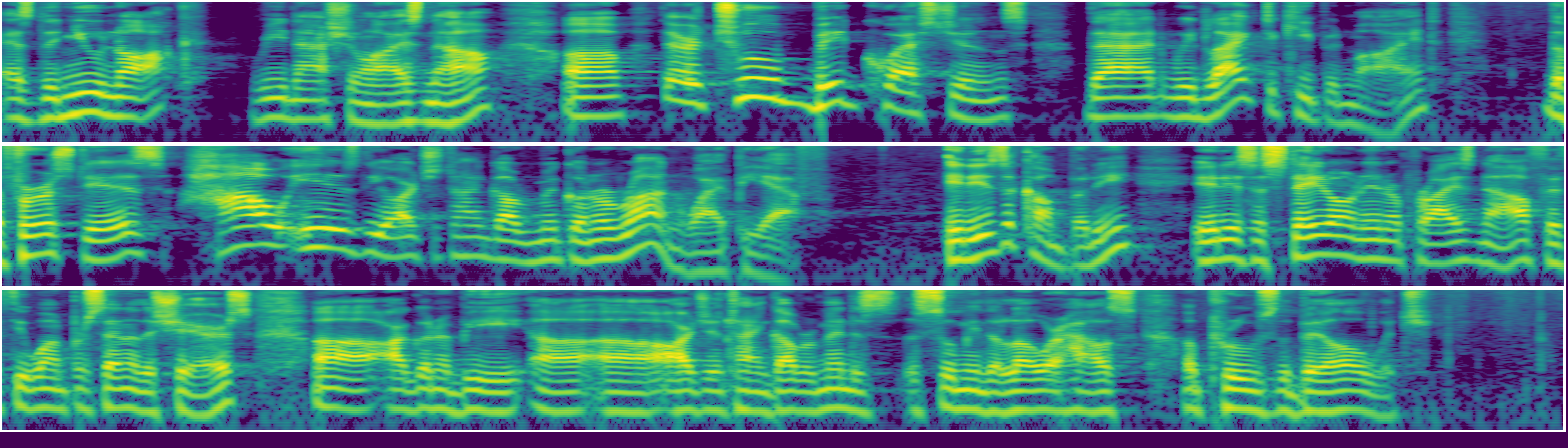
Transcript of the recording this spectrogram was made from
as the new NOC, renationalized now, uh, there are two big questions that we'd like to keep in mind. The first is how is the Argentine government going to run YPF? It is a company. It is a state-owned enterprise now. 51% of the shares uh, are going to be uh, uh, Argentine government, assuming the lower house approves the bill, which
